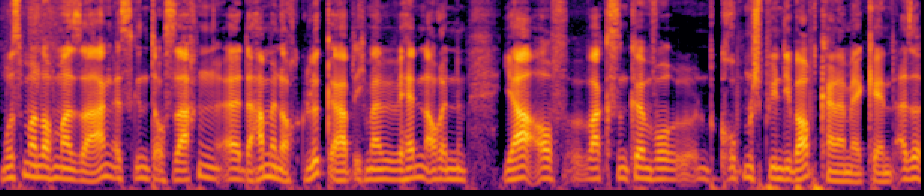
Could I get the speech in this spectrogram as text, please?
muss man doch mal sagen, es sind doch Sachen, äh, da haben wir noch Glück gehabt. Ich meine, wir hätten auch in einem Jahr aufwachsen können, wo Gruppen spielen, die überhaupt keiner mehr kennt. Also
